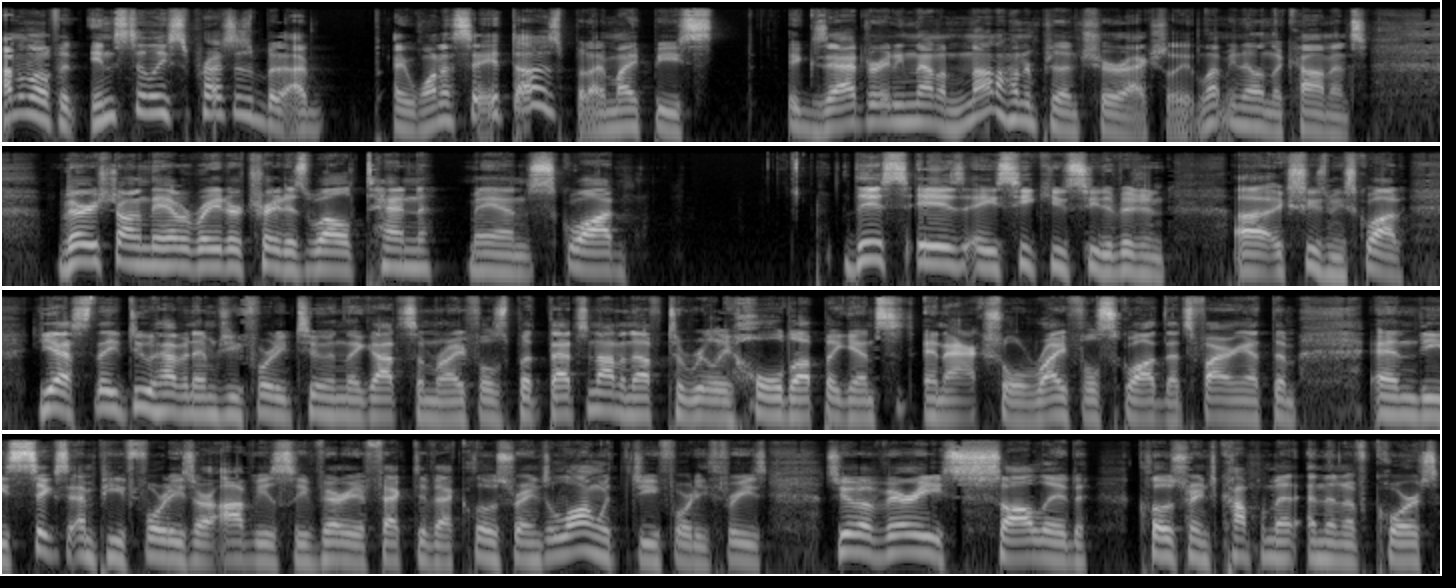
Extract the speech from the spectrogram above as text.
I don't know if it instantly suppresses, but I, I want to say it does, but I might be exaggerating that. I'm not 100% sure actually. Let me know in the comments. Very strong. They have a Raider trait as well, 10 man squad. This is a CQC division, uh, excuse me, squad. Yes, they do have an MG42 and they got some rifles, but that's not enough to really hold up against an actual rifle squad that's firing at them. And the six MP40s are obviously very effective at close range, along with the G43s. So you have a very solid close range complement. And then, of course,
